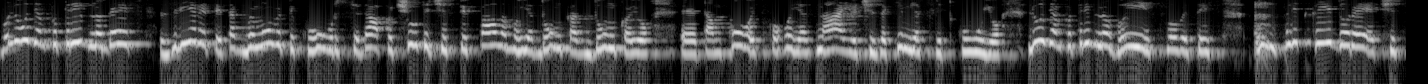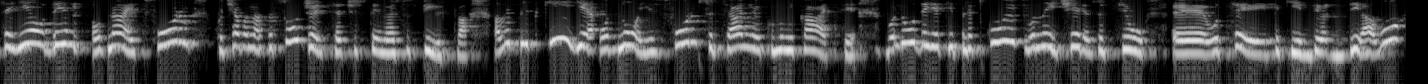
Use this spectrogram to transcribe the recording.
Бо людям потрібно десь звірити, так би мовити, курси, да, почути, чи співпала моя думка з думкою е, там когось, кого я знаю, чи за ким я слідкую. Людям потрібно висловитись. Плітки, до речі, це є один, одна із форм, хоча вона засуджується частиною суспільства, але плітки є одною із форм соціальної комунікації. Бо люди, які пліткують, вони через оцю, е, оцей такий ді- діалог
